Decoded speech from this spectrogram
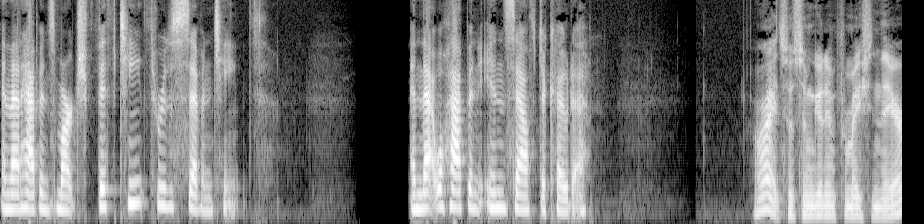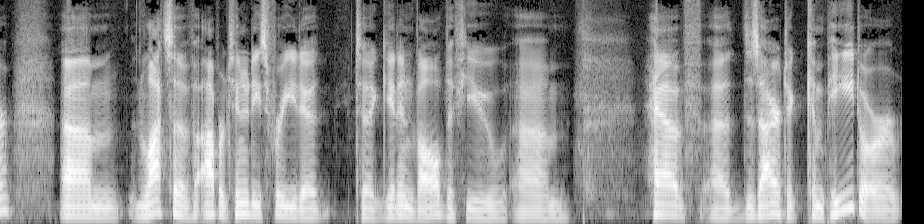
and that happens March 15th through the 17th. And that will happen in South Dakota. All right, so some good information there. Um, lots of opportunities for you to to get involved if you um, have a desire to compete or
